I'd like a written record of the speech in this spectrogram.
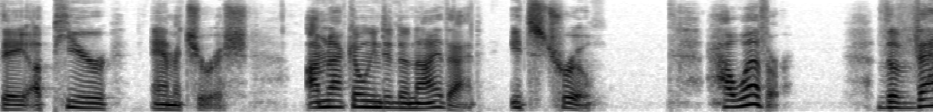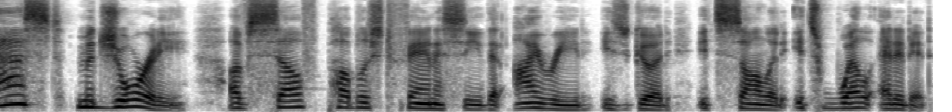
They appear amateurish. I'm not going to deny that. It's true. However, the vast majority of self published fantasy that I read is good. It's solid. It's well edited.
